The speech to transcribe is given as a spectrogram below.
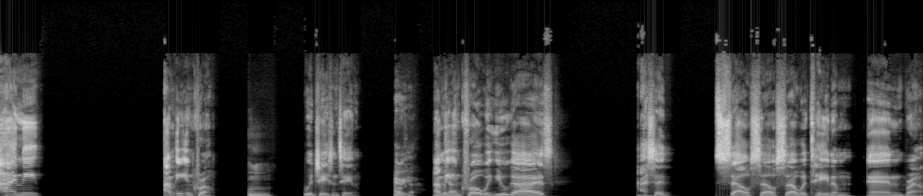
I need. I'm eating crow Mm, with Jayson Tatum. Period. okay. I'm okay. eating crow with you guys. I said, sell, sell, sell with Tatum and Brown.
